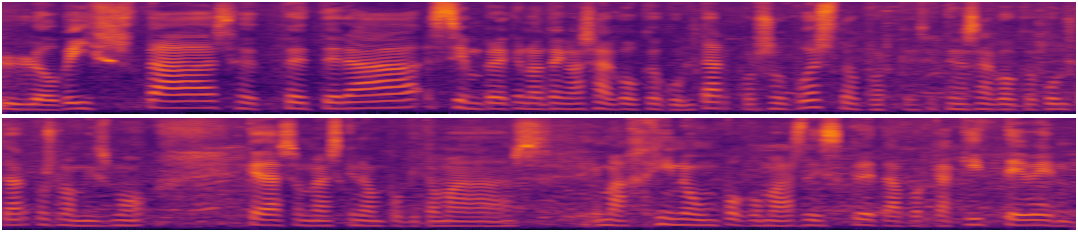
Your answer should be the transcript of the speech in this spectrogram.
lobistas, etcétera, siempre que no tengas algo que ocultar, por supuesto, porque si tienes algo que ocultar, pues lo mismo quedas en una esquina un poquito más, imagino, un poco más discreta, porque aquí te ven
